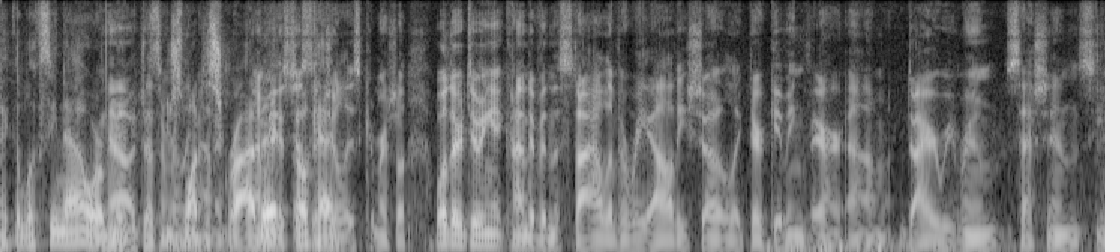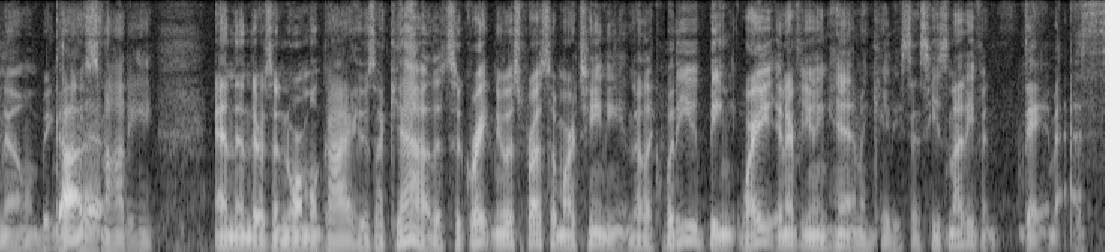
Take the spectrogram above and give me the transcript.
take a look see now, or No, it doesn't you just want matter. to describe I mean, it? it's just okay. a Chili's commercial. Well, they're doing it kind of in the style of a reality show. Like they're giving their um, diary room sessions, you know, being Got kind of it. snotty. And then there's a normal guy who's like, "Yeah, that's a great new espresso martini." And they're like, "What are you being? Why are you interviewing him?" And Katie says, "He's not even famous."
